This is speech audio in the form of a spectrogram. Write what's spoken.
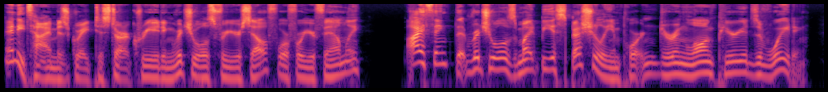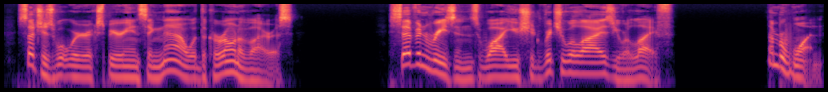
Any time is great to start creating rituals for yourself or for your family. I think that rituals might be especially important during long periods of waiting, such as what we're experiencing now with the coronavirus. Seven reasons why you should ritualize your life. Number one,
